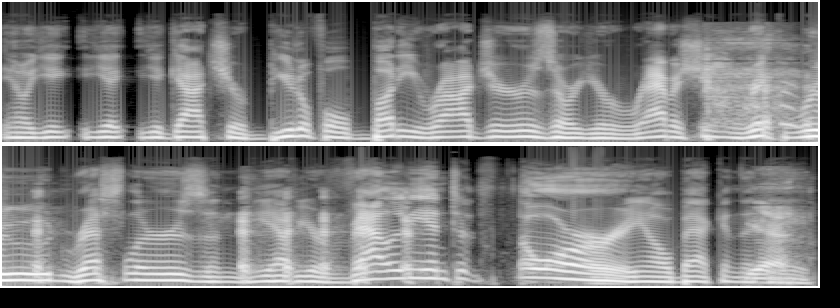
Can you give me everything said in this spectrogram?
you know, you, you you got your beautiful Buddy Rogers or your ravishing Rick Rude wrestlers, and you have your valiant Thor. You know, back in the Yeah. day.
